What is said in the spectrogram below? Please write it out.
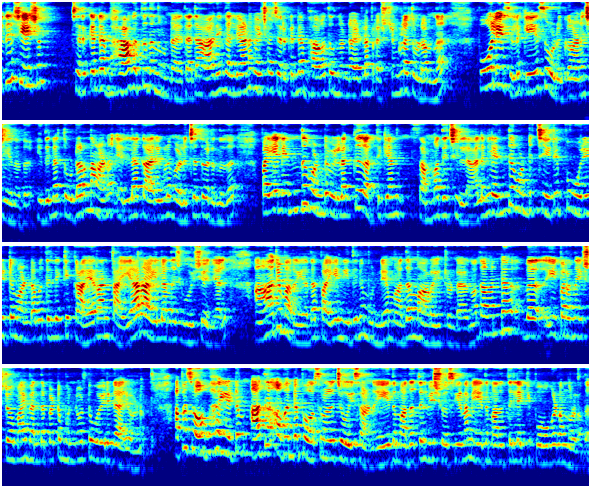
ഇതിന് ശേഷം ചെറുക്കന്റെ ഭാഗത്തു നിന്നുണ്ടായത്. അതായത് ആദ്യം കല്യാണം കഴിച്ച ചെറുക്കന്റെ ഭാഗത്തു നിന്നുണ്ടായിട്ടുള്ള പ്രശ്നങ്ങളെ തുടർന്ന് പോലീസിൽ കേസ് കൊടുക്കുകയാണ് ചെയ്യുന്നത്. ഇതിനെ തുടർന്നാണ് എല്ലാ കാര്യങ്ങളും വെളിച്ചത്ത് വരുന്നത്. പയ്യൻ എന്തുകൊണ്ട് വിളക്ക് കത്തിക്കാൻ സമ്മതിച്ചില്ല? അല്ലെങ്കിൽ എന്തുകൊണ്ട് ചെരുപ്പ് ഊരിയിട്ട് മണ്ഡപത്തിലേക്ക് കയറാൻ തയ്യാറായില്ല എന്ന് ചോദിച്ചു കഴിഞ്ഞാൽ ആരും അറിയാതെ പയ്യൻ ഇതിനു മുന്നേ മതം മാറിയിട്ടുണ്ടായിരുന്നു. അത് അവന്റെ ഈ പറഞ്ഞ ഇഷ്ടവുമായി ബന്ധപ്പെട്ട് മുന്നോട്ട് പോയൊരു കാര്യമാണ്. അപ്പോൾ സ്വാഭാവികമായിട്ടും അത് അവന്റെ പേഴ്സണൽ ചോയ്സ് ആണ്. ഏത് മതത്തിൽ വിശ്വസിക്കണം ഏത് മതത്തിലേക്ക് പോകണം എന്നുള്ളത്.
